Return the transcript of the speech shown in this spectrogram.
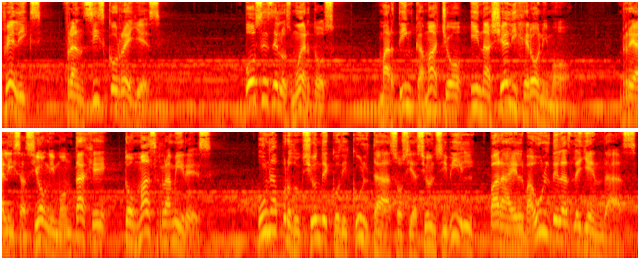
Félix Francisco Reyes. Voces de los Muertos Martín Camacho y Nacheli Jerónimo. Realización y montaje Tomás Ramírez. Una producción de Codiculta Asociación Civil para el Baúl de las Leyendas.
